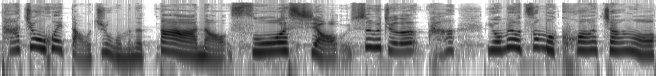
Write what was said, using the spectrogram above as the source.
它就会导致我们的大脑缩小，是不是觉得啊，有没有这么夸张哦？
